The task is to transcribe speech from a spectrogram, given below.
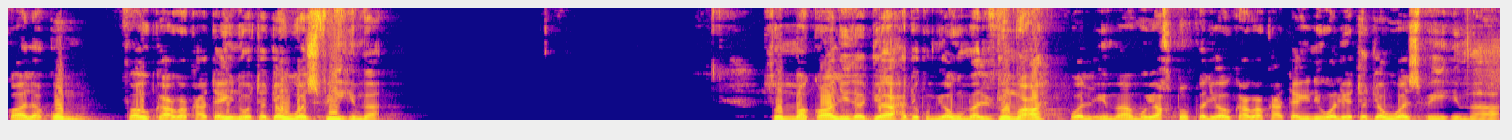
قال قم فاركع ركعتين وتجوز فيهما. ثم قال إذا جاء أحدكم يوم الجمعة والإمام يخطب فليركع ركعتين وليتجوز فيهما.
